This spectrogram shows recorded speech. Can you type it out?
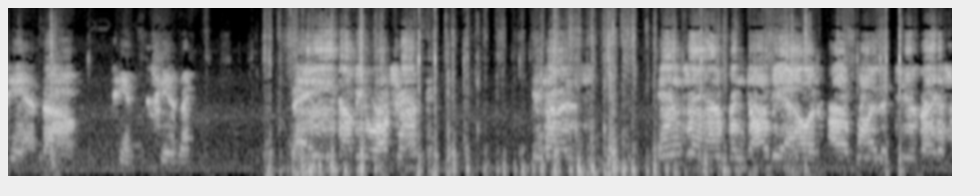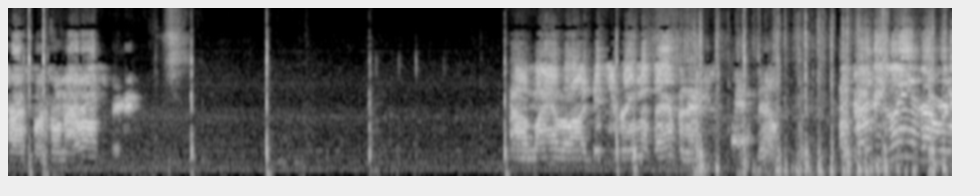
TN, the TN, excuse me, the AEW World Champion. Because MJF and Darby Allin are probably the two greatest wrestlers on that roster. I might have a lot of disagreement there, but that's way I feel. And Brodie Lee is over in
